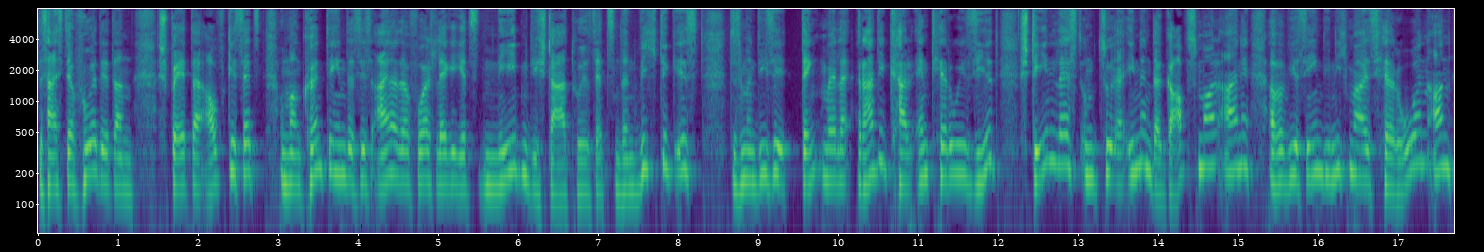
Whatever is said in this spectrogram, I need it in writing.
Das heißt, er wurde dann später aufgesetzt und man könnte ihn, das ist einer der Vorschläge, jetzt neben die Statue setzen. Denn wichtig ist, dass man diese Denkmäler radikal entheroisiert, stehen lässt, um zu erinnern, da gab's mal eine, aber wir sehen die nicht mal als Heroen an,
